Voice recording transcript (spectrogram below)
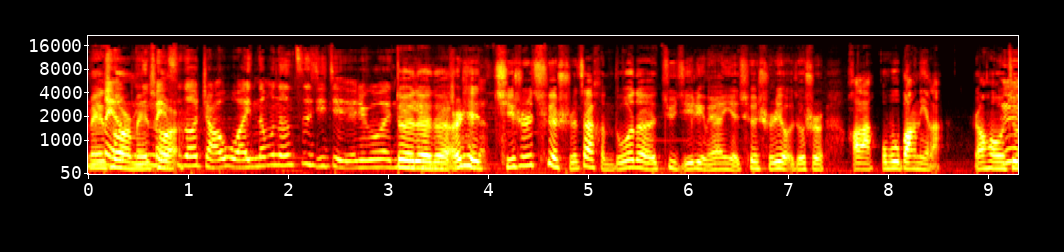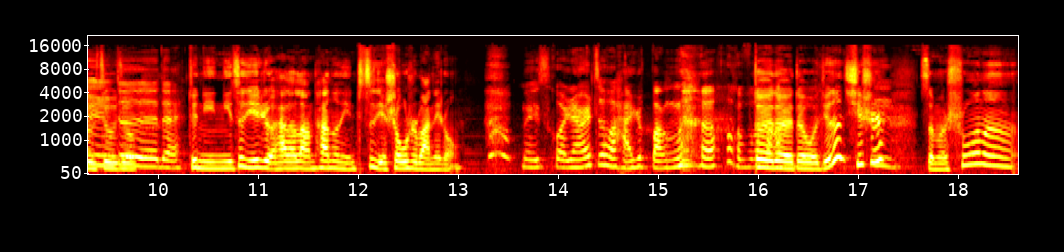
没错没错，每次都找我，你能不能自己解决这个问题？”对对对，而且其实确实在很多的剧集里面也确实有，就是好了，我不帮你了，然后就就就对对对，就你你自己惹下的烂摊子，你自己收拾吧那种。没错，然而最后还是帮了，好不好？对对对，我觉得其实怎么说呢，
